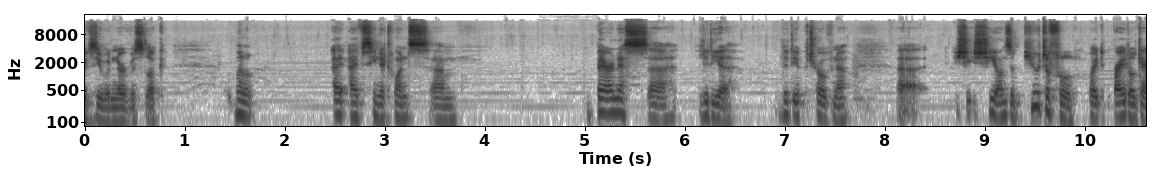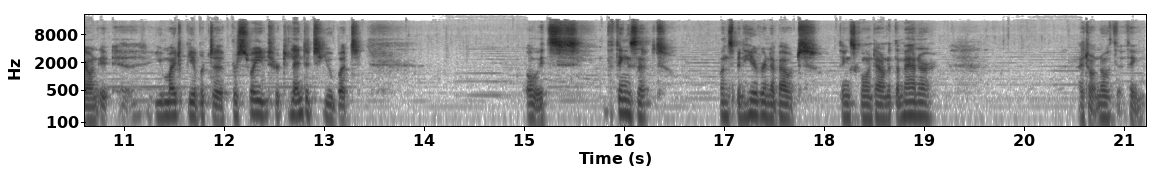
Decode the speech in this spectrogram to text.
gives you a nervous look. Well, I, I've seen it once. Um, Baroness uh, Lydia, Lydia Petrovna. Uh, she she owns a beautiful white bridal gown. It, uh, you might be able to persuade her to lend it to you, but oh, it's the things that one's been hearing about things going down at the manor. I don't know if the thing,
